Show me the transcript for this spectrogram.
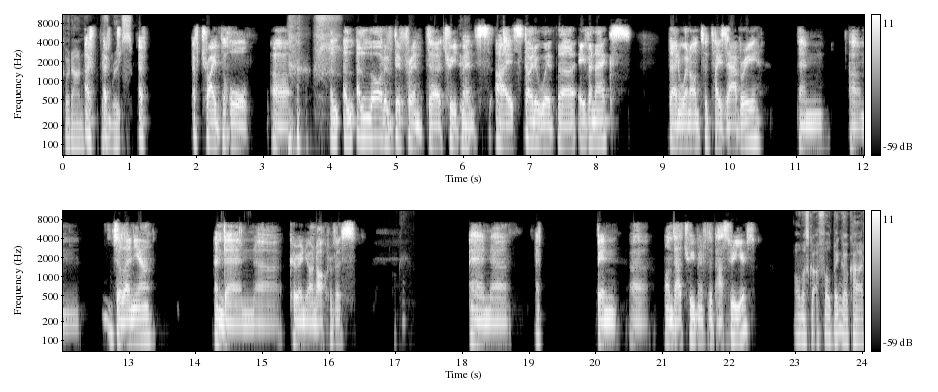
go down I've, different I've, routes? I've, I've tried the whole, uh, a, a, a, lot of different uh, treatments. Yeah. I started with uh, Avonex, then went on to Tysabri, then um, Gilenya, and then uh, on Ocrevus and uh, I've been uh, on that treatment for the past three years. Almost got a full bingo card.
